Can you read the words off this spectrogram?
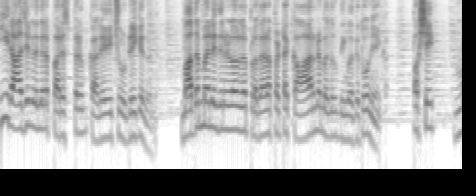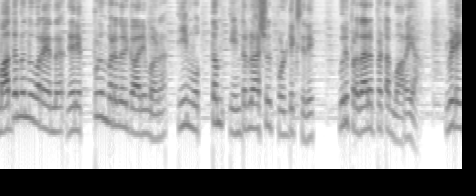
ഈ രാജ്യങ്ങൾ ഇങ്ങനെ പരസ്പരം കലയിച്ചുകൊണ്ടിരിക്കുന്നത് മതമല്ല ഇതിനുള്ള പ്രധാനപ്പെട്ട കാരണമെന്നും നിങ്ങൾക്ക് തോന്നിയേക്കാം. പക്ഷേ മതം എന്ന് പറയുന്ന ഞാൻ എപ്പോഴും പറയുന്ന ഒരു കാര്യമാണ് ഈ മൊത്തം ഇന്റർനാഷണൽ പൊളിറ്റിക്സിലെ ഒരു പ്രധാനപ്പെട്ട മറയാണ്. ഇവിടെ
